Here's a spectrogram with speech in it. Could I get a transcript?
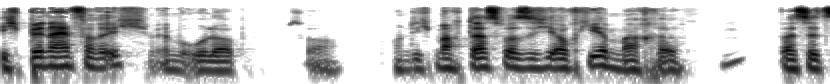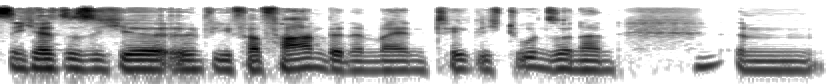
Ich bin einfach ich im Urlaub, so. Und ich mache das, was ich auch hier mache. Hm? Was jetzt nicht heißt, dass ich hier irgendwie verfahren bin in meinem täglich Tun, sondern hm? ähm,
